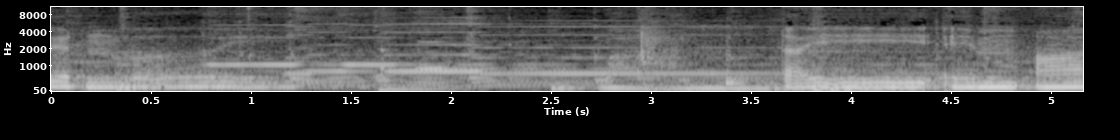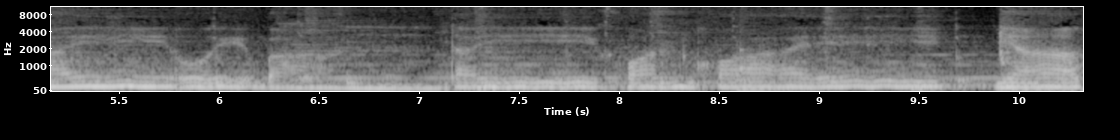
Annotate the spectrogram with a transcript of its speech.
tuyệt vời Bàn tay êm ái ôi bàn tay khoan khoái Nhạc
